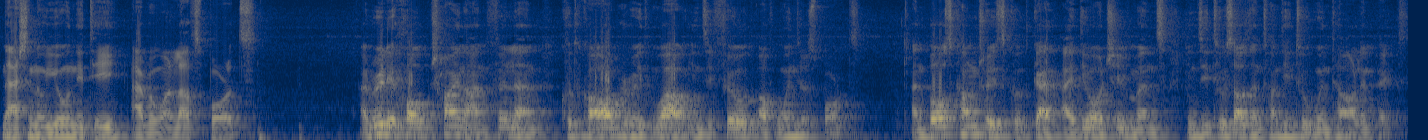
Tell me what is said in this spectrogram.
national unity, everyone loves sports. I really hope China and Finland could cooperate well in the field of winter sports and both countries could get ideal achievements in the 2022 Winter Olympics.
